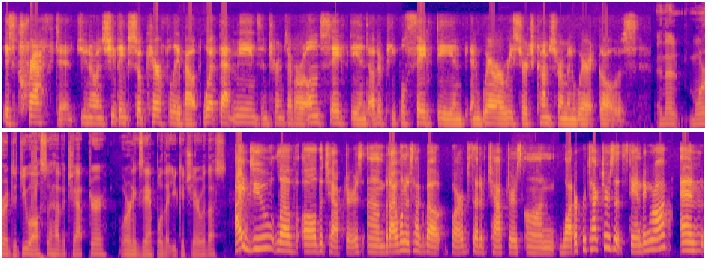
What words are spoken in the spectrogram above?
is crafted, you know, and she thinks so carefully about what that means in terms of our own safety and other people's safety and, and where our research comes from and where it goes. And then, Maura, did you also have a chapter or an example that you could share with us? I do love all the chapters, um, but I want to talk about Barb's set of chapters on water protectors at Standing Rock. And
